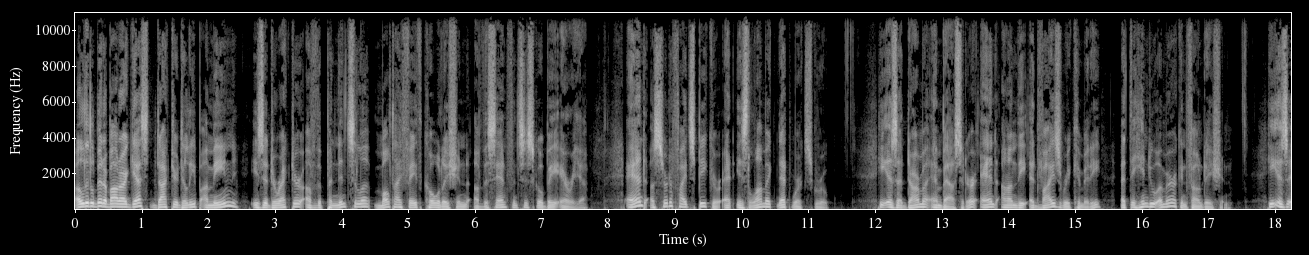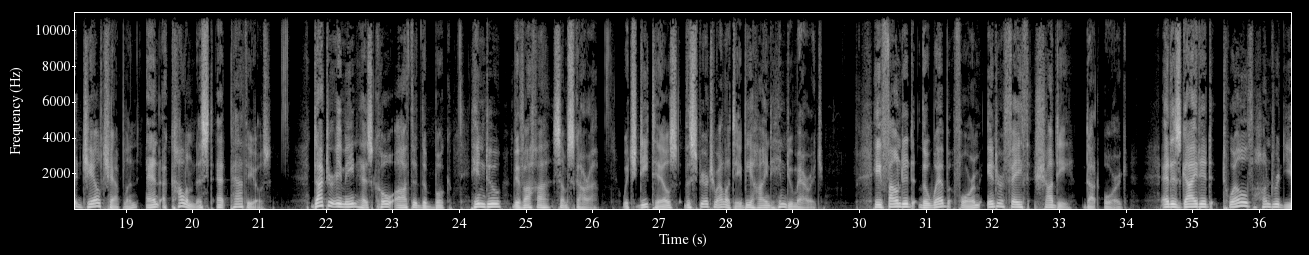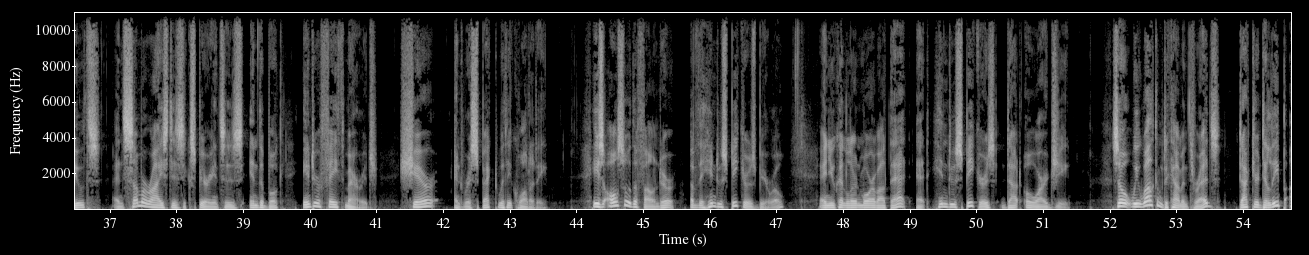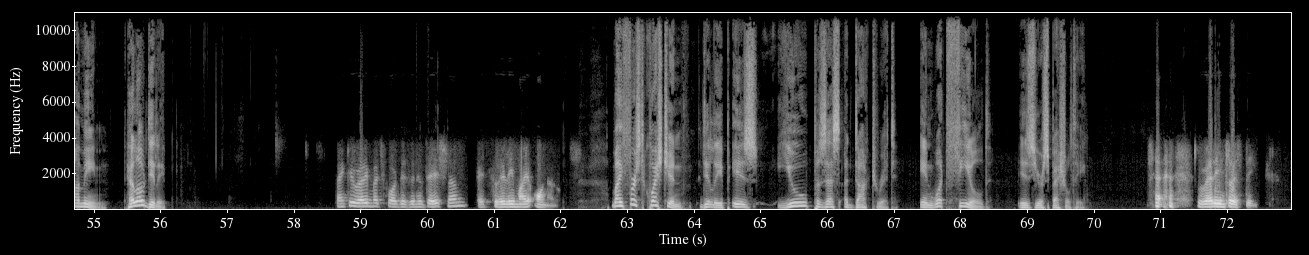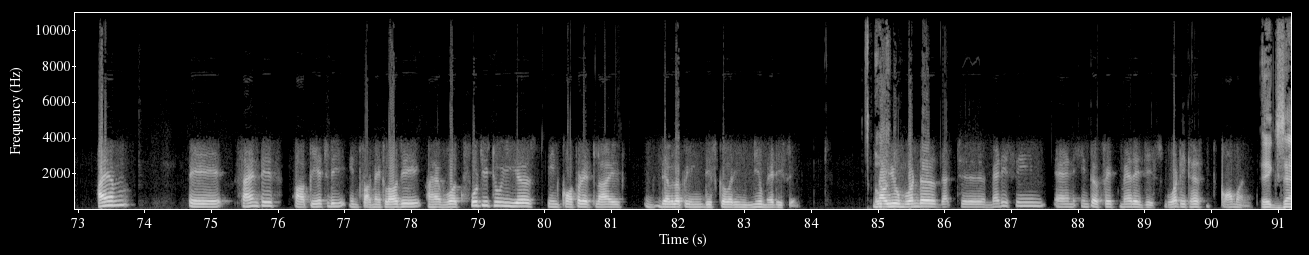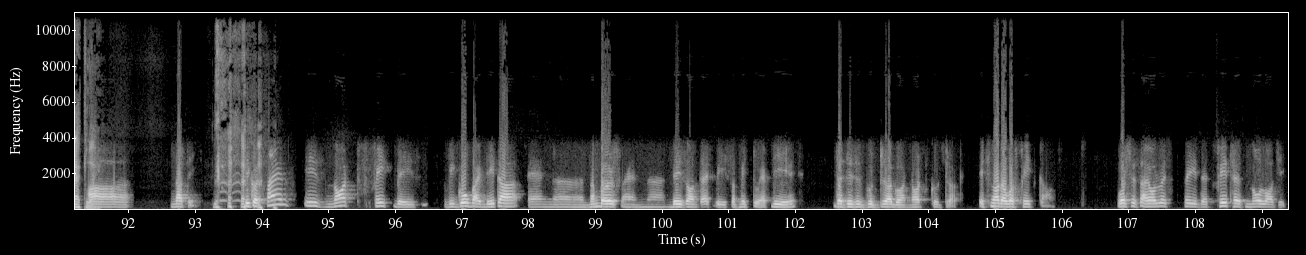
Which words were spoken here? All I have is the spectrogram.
A little bit about our guest, Dr. Dilip Amin is a director of the Peninsula Multi Faith Coalition of the San Francisco Bay Area and a certified speaker at Islamic Networks Group. He is a Dharma ambassador and on the advisory committee at the Hindu American Foundation. He is a jail chaplain and a columnist at Patheos. Dr. Amin has co authored the book Hindu Vivaha Samskara, which details the spirituality behind Hindu marriage. He founded the web forum interfaithshadi.org and has guided 1,200 youths and summarized his experiences in the book Interfaith Marriage Share and Respect with Equality. He's also the founder of the Hindu Speakers Bureau, and you can learn more about that at hinduspeakers.org. So we welcome to Common Threads Dr. Dilip Amin. Hello, Dilip. Thank you very much for this invitation. It's really my honor. My first question, Dilip, is you possess a doctorate. In what field is your specialty? Very interesting. I am a scientist, a PhD in pharmacology. I have worked 42 years in corporate life, developing, discovering new medicine. Okay. Now you wonder that uh, medicine and interfaith marriages, what it has common? Exactly. Uh, nothing. because science is not faith based. We go by data and uh, numbers, and uh, based on that, we submit to FDA that this is good drug or not good drug. It's not our faith count. Versus, I always say that faith has no logic.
